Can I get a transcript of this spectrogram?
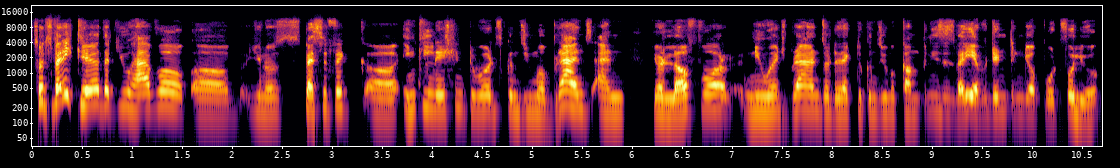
So it's very clear that you have a uh, you know specific uh, inclination towards consumer brands, and your love for new age brands or direct to consumer companies is very evident in your portfolio.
